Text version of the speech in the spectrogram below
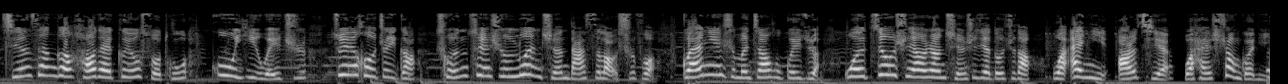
前三个好歹各有所图，故意为之；最后这个纯粹是论拳打死老师傅，管你什么江湖规矩，我就是要让全世界都知道我爱你，而且我还上过你。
